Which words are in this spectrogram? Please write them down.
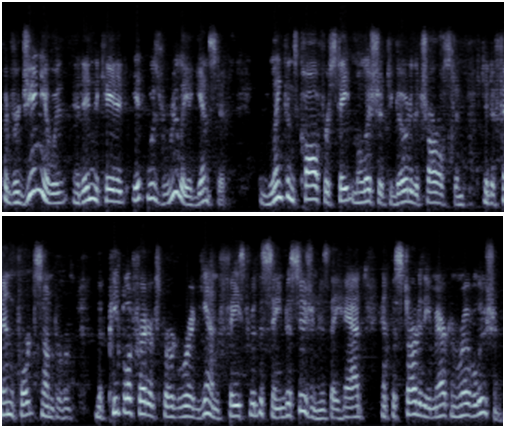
but Virginia had indicated it was really against it. Lincoln's call for state militia to go to the Charleston to defend Fort Sumter, the people of Fredericksburg were again faced with the same decision as they had at the start of the American Revolution.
